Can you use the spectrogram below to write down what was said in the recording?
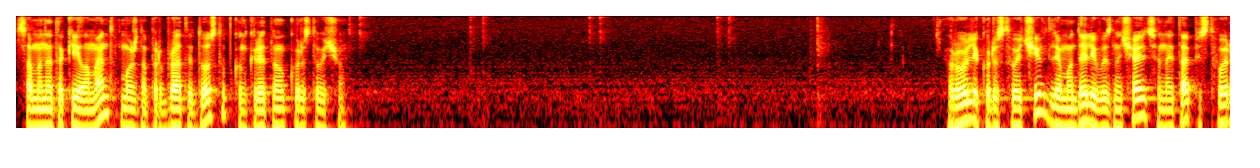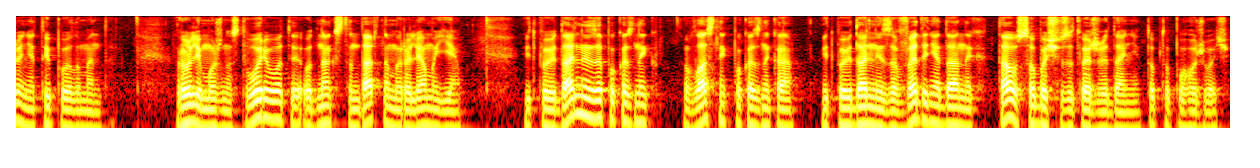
Саме на такий елемент можна прибрати доступ конкретного користувачу. Ролі користувачів для моделі визначаються на етапі створення типу елемента. Ролі можна створювати, однак стандартними ролями є відповідальний за показник, власник показника, відповідальний за введення даних та особа, що затверджує дані, тобто погоджувач.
